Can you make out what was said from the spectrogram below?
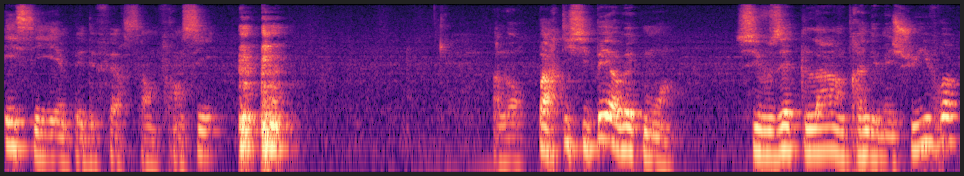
essayer un peu de faire ça en français. Alors, participez avec moi. Si vous êtes là en train de me suivre,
